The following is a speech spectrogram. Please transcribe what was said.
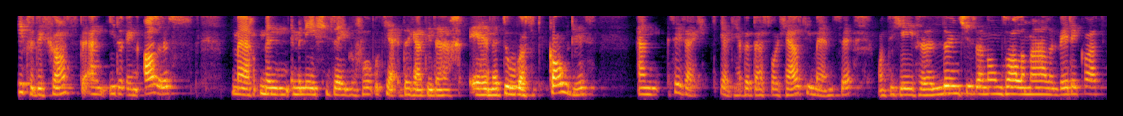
even de gasten en iedereen alles. Maar mijn, mijn neefje zei bijvoorbeeld, ja, dan gaat hij daar eh, naartoe als het koud is. En zij zegt, ja, die hebben best wel geld, die mensen. Want die geven lunches aan ons allemaal en weet ik wat.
